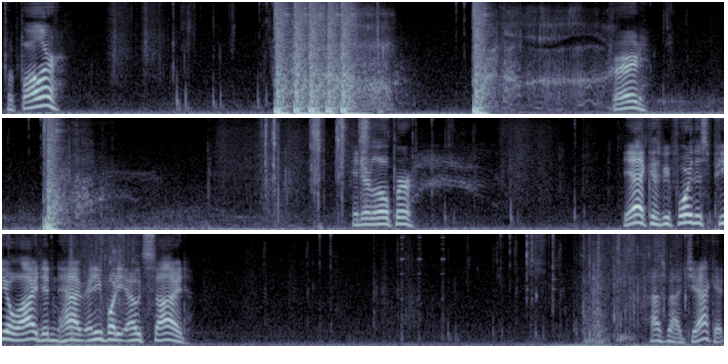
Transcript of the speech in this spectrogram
Footballer. Bird. Interloper. Yeah, because before this POI didn't have anybody outside. Hazmat jacket.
